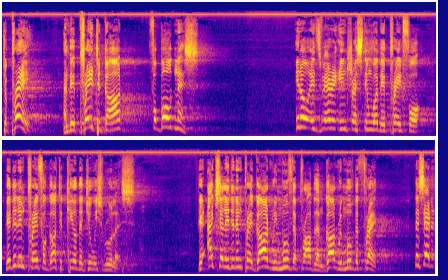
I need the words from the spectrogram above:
to pray. And they prayed to God for boldness. You know, it's very interesting what they prayed for. They didn't pray for God to kill the Jewish rulers. They actually didn't pray, God, remove the problem, God, remove the threat. They said,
